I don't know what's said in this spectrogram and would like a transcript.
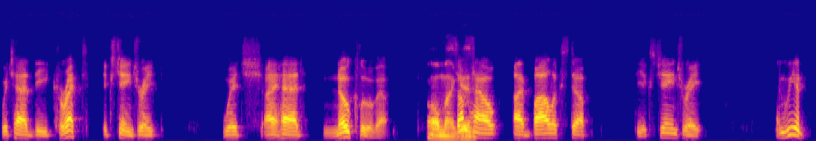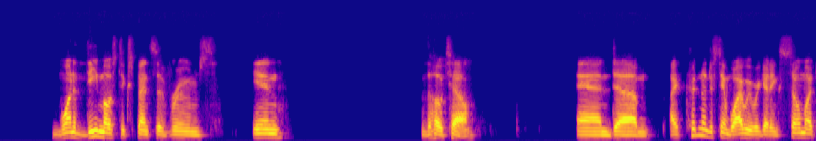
which had the correct exchange rate, which I had no clue about. Oh my god. Somehow I bollocksed up the exchange rate. And we had one of the most expensive rooms in the hotel. And um, I couldn't understand why we were getting so much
